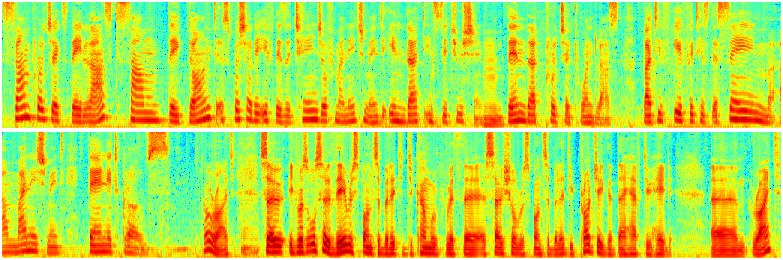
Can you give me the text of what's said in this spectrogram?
Some projects they last, some they don't, especially if there's a change of management in that institution. Then that project won't last. But if, if it is the same uh, management, then it grows. All right. So it was also their responsibility to come up with a, a social responsibility project that they have to head, um, right?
